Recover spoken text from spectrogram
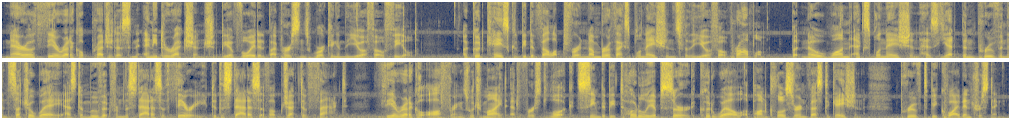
narrow theoretical prejudice in any direction should be avoided by persons working in the UFO field. A good case could be developed for a number of explanations for the UFO problem, but no one explanation has yet been proven in such a way as to move it from the status of theory to the status of objective fact. Theoretical offerings which might, at first look, seem to be totally absurd could well, upon closer investigation, prove to be quite interesting.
